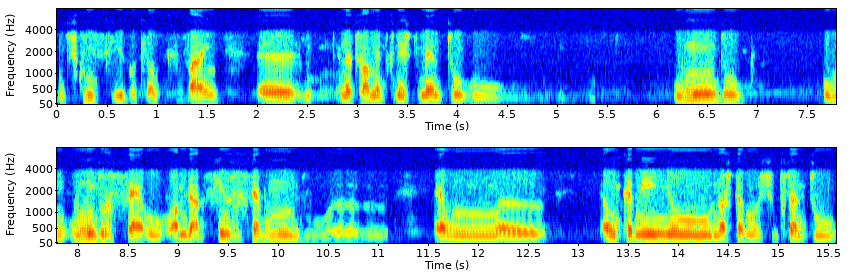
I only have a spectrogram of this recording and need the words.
o, desconhecido, aquele que vem, uh, naturalmente que neste momento o, o mundo o, o, mundo recebe, ou melhor, Sines recebe o mundo. Uh, é um, é um caminho, nós estamos, portanto,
